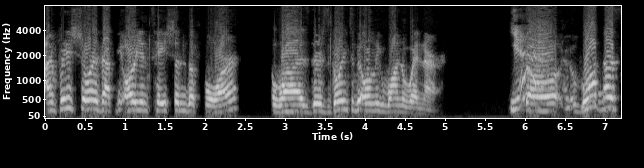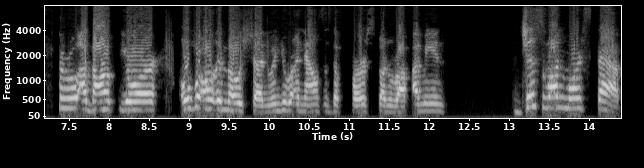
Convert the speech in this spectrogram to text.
I'm pretty sure that the orientation before was there's going to be only one winner. Yeah. So walk us through about your overall emotion when you were announced as the first runner-up. I mean, just one more step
